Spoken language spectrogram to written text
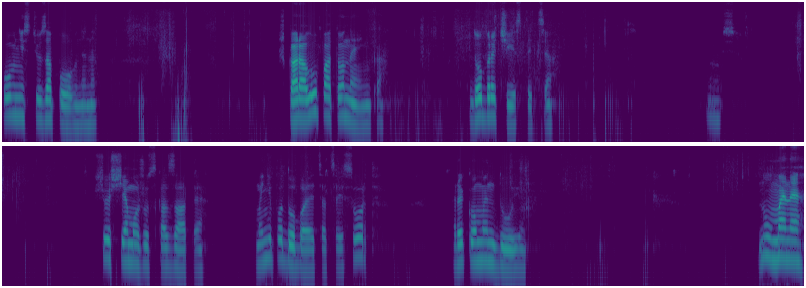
повністю заповнене. Шкаралупа тоненька. Добре чиститься. Ось. Що ще можу сказати? Мені подобається цей сорт. Рекомендую. Ну, у мене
